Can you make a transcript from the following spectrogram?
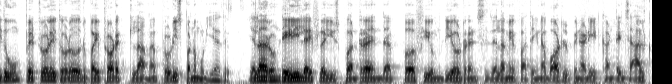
இதுவும் பெட்ரோலியத்தோட ஒரு பை ப்ராடக்ட் இல்லாமல் ப்ரொடியூஸ் பண்ண முடியாது. எல்லோரும் டெய்லி லைஃப்பில் யூஸ் பண்ணுற இந்த பர்ஃப்யூம் டியோட்ரன்ஸ் இது எல்லாமே பார்த்தீங்கன்னா பாட்டில் பின்னாடி இட் கண்டென்ஸ் ஆல்க்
